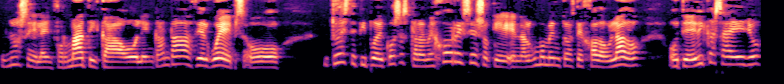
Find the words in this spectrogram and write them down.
no sé, la informática o le encanta hacer webs o todo este tipo de cosas que a lo mejor es eso que en algún momento has dejado a un lado o te dedicas a ello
